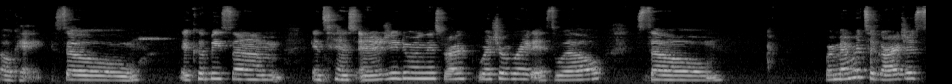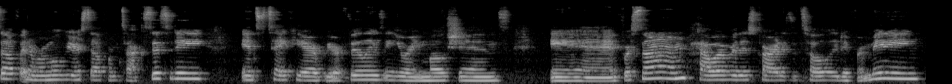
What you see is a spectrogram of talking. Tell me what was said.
Okay, so it could be some intense energy during this re retrograde as well. So remember to guard yourself and remove yourself from toxicity and to take care of your feelings and your emotions. And for some, however, this card is a totally different meaning.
